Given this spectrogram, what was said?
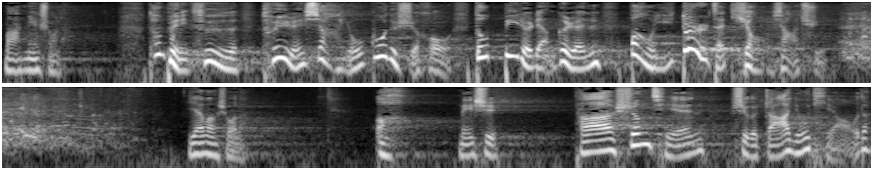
马面说了。他每次推人下油锅的时候，都逼着两个人抱一对儿再跳下去。阎王说了：“啊，没事，他生前是个炸油条的。”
